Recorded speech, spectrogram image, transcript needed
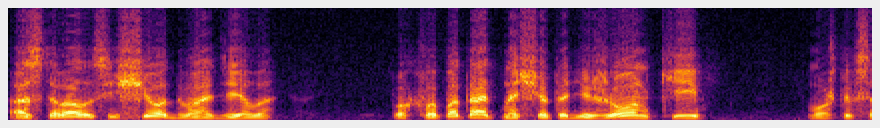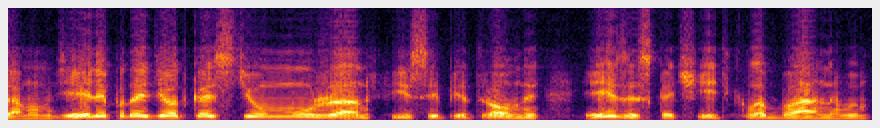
Оставалось еще два дела. Похлопотать насчет одежонки, может, и в самом деле подойдет костюм мужа Анфисы Петровны, и заскочить к Лобановым.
